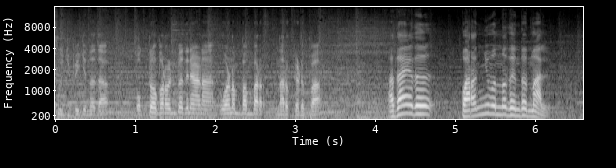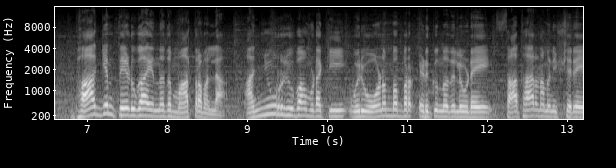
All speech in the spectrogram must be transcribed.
സൂചിപ്പിക്കുന്നത്. ഒക്ടോബർ ഒൻപതിനാണ് ഓണം ബമ്പർ നറുക്കെടുപ്പ്. അതായത് പറഞ്ഞു വന്നത് എന്തെന്നാൽ ഭാഗ്യം തേടുക എന്നത് മാത്രമല്ല അഞ്ഞൂറ് രൂപ മുടക്കി ഒരു ഓണം ബമ്പർ എടുക്കുന്നതിലൂടെ സാധാരണ മനുഷ്യരെ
